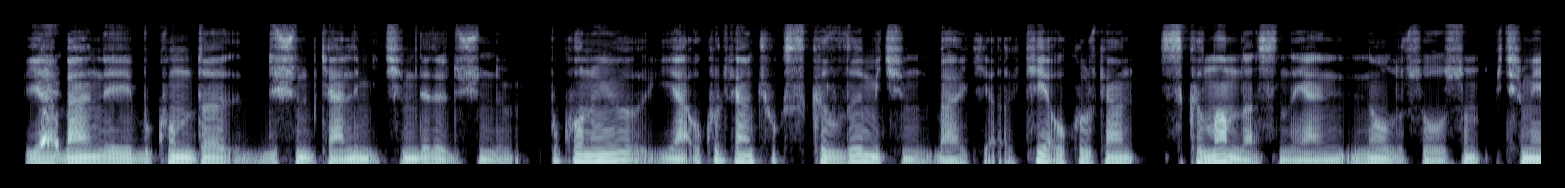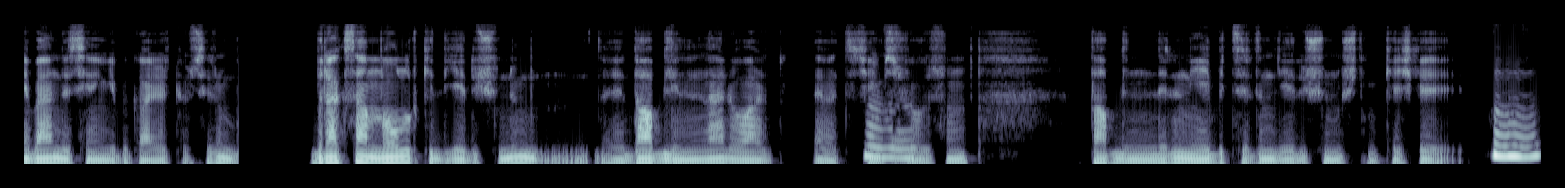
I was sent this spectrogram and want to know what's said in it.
Ya ben de bu konuda düşünüp kendim içimde de düşündüm. Bu konuyu ya okurken çok sıkıldığım için belki ki okurken sıkılmam da aslında yani ne olursa olsun bitirmeye ben de senin gibi gayret gösteririm. Bıraksam ne olur ki diye düşündüm. E, Dublinliler vardı. Evet James Joyce'un Dublinlileri niye bitirdim diye düşünmüştüm. Keşke hı hı.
